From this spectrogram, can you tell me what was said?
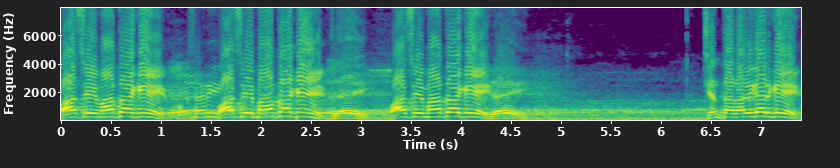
వాసవి మాతాకి. ఒకసారి- వాసవి మాతాకి. జై. వాసవి మాతాకి. జై. చింత రవి గారికి.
